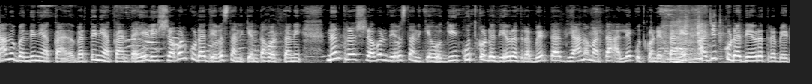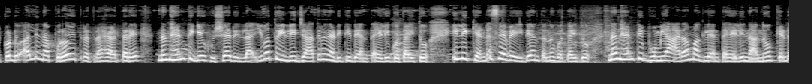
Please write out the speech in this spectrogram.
ನಾನು ಬಂದೀನಿ ಅಕ್ಕ, ಬರ್ತೀನಿ ಅಕ್ಕ ಅಂತ ಹೇಳಿ ಶ್ರವಣ್ ಕೂಡ ದೇವಸ್ಥಾನಕ್ಕೆ ಅಂತ ಹೊರತಾನೆ ನಂತರ ಶ್ರವಣ್ ದೇವಸ್ಥಾನಕ್ಕೆ ಹೋಗಿ ಕೂತ್ಕೊಂಡು ದೇವ್ರ ಹತ್ರ ಬೇಡ್ತಾ ಧ್ಯಾನ ಮಾಡ್ತಾ ಅಲ್ಲೇ ಕೂತ್ಕೊಂಡಿರ್ತಾನೆ. ಅಜಿತ್ ಕೂಡ ದೇವ್ರ ಹತ್ರ ಬೇಡ್ಕೊಂಡು ಅಲ್ಲಿನ ಪುರೋಹಿತರ ಹತ್ರ ಹೇಳ್ತಾರೆ ನನ್ನ ಹೆಂಡತಿಗೆ ಹುಷಾರಿಲ್ಲ, ಇವತ್ತು ಇಲ್ಲಿ ಜಾತ್ರೆ ನಡೀತಿದೆ ಅಂತ ಹೇಳಿ ಗೊತ್ತಾಯಿತು. ಇಲ್ಲಿ ಕೆಂಡ ಸೇವೆ ಇದೆ ಅಂತಲೂ ಗೊತ್ತಾಯಿತು. ನನ್ನ ಹೆಂಡತಿ ಭೂಮಿಯ ಆರಾಮಾಗಲಿ ಅಂತ ಹೇಳಿ ನಾನು ಕೆಂಡ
